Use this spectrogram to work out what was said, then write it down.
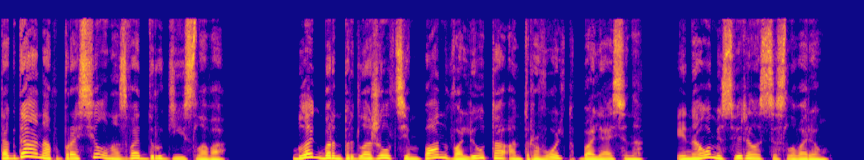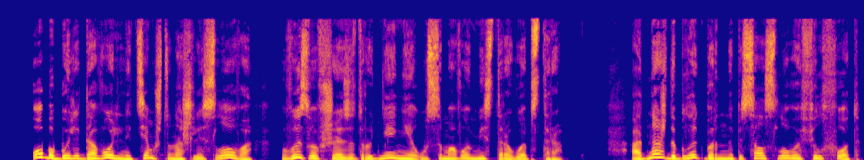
Тогда она попросила назвать другие слова. Блэкборн предложил тимпан, валюта, антровольт, балясина, и Наоми сверилась со словарем. Оба были довольны тем, что нашли слово, вызвавшее затруднение у самого мистера Уэбстера. Однажды Блэкборн написал слово «филфот»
